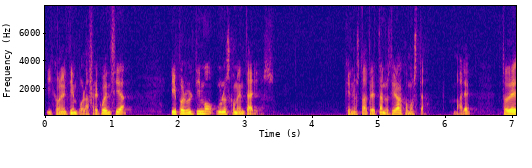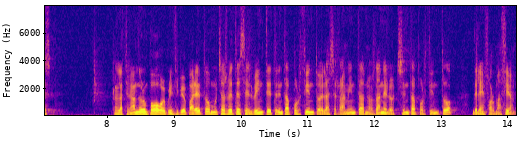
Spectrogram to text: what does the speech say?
y con el tiempo la frecuencia, y por último unos comentarios, que nuestro atleta nos diga cómo está, ¿vale? Entonces, relacionándolo un poco con el principio Pareto, muchas veces el 20-30% de las herramientas nos dan el 80% de la información.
